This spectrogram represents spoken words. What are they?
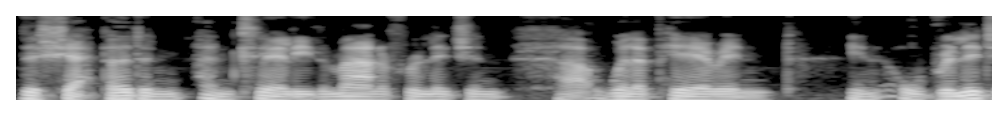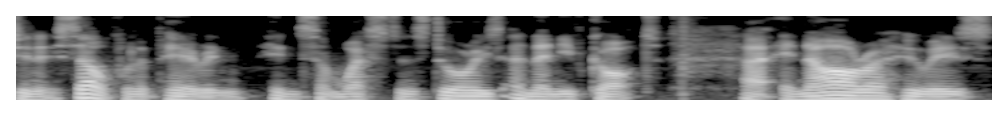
the shepherd, and and clearly the man of religion uh, will appear in. In, or religion itself will appear in, in some Western stories, and then you've got uh, Inara, who is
